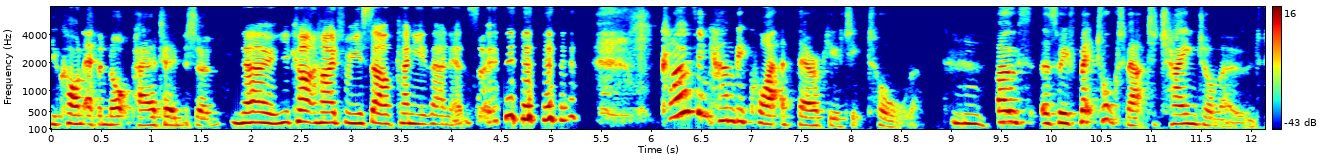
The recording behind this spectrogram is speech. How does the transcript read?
you can't ever not pay attention. No, you can't hide from yourself, can you? Then it's. Clothing can be quite a therapeutic tool, Mhm. both as we've met, talked about to change your mood,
